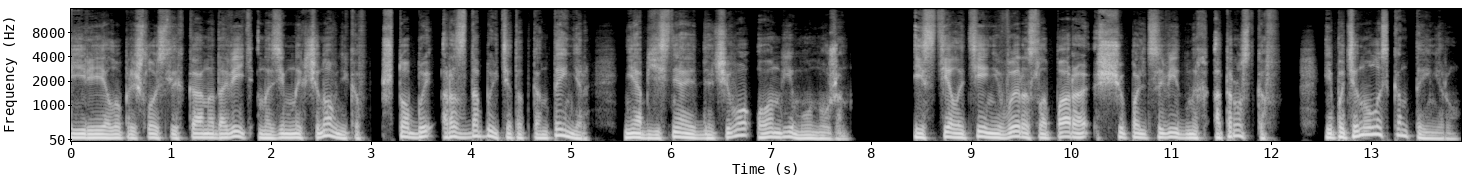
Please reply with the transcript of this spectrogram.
Пириэлу пришлось слегка надавить на земных чиновников, чтобы раздобыть этот контейнер, не объясняя, для чего он ему нужен. Из тела тени выросла пара щупальцевидных отростков и потянулась к контейнеру.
